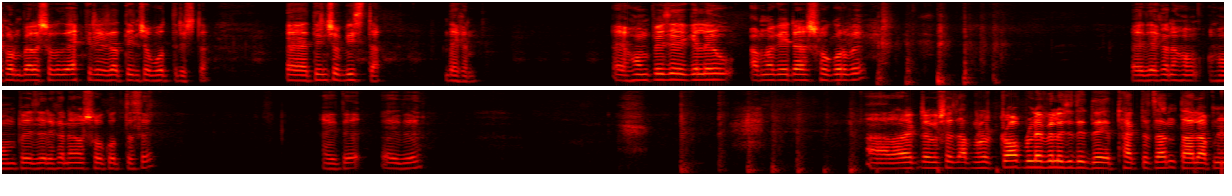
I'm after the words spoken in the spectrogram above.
এখন ব্যালেন্স শো করতে একত্রিশ হাজার তিনশো বত্রিশটা তিনশো বিশটা। দেখেন হোম পেজে গেলেও আপনাকে এটা শো করবে। এই যে এখানে হোম হোম পেজের এখানেও শো করতেছে। এই যে এই যে। আর আরেকটা বিষয় যে আপনারা টপ লেভেলে যদি থাকতে চান, তাহলে আপনি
